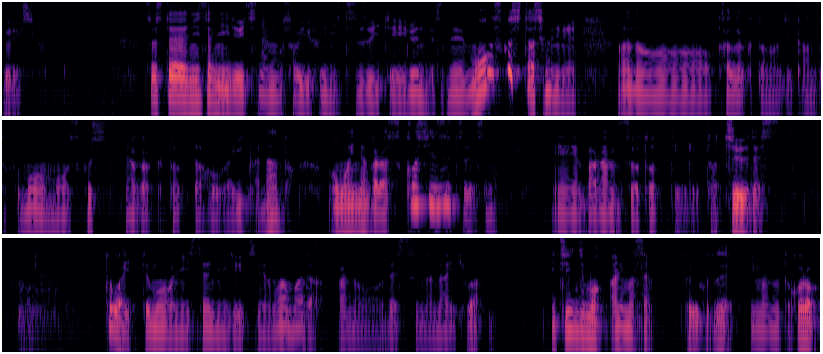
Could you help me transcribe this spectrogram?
嬉しかった。そして2021年もそういうふうに続いているんですね。もう少し確かにねあの家族との時間とかももう少し長く取った方がいいかなと思いながら少しずつですね、えー、バランスをとっている途中です。とは言っても2021年はまだあのレッスンがない日は一日もありません。ということで今のところ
